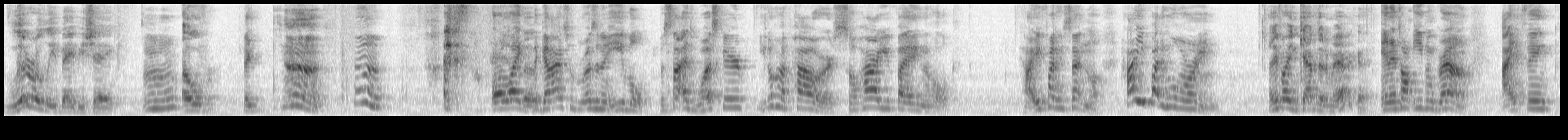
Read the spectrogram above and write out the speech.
literally Baby Shake mm-hmm. over. Like, uh, uh. or like so, the guys from Resident Evil. Besides Wesker, you don't have powers. So how are you fighting the Hulk? How are you fighting Sentinel? How are you fighting Wolverine? How are you fighting Captain America? And it's on even ground. I think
